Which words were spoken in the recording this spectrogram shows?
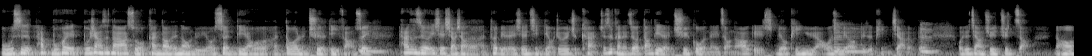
不是，它不会不像是大家所看到的那种旅游胜地啊，或者很多人去的地方，所以嗯它是只有一些小小的、很特别的一些景点，我就会去看，就是可能只有当地人去过那一种，然后给留评语啊，或者是留嗯比如评价，对不对？嗯。我就这样去去找，然后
